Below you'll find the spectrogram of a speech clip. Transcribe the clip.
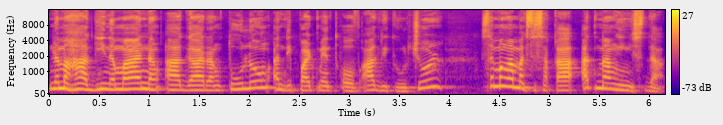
Namahagi naman ng agarang tulong ang Department of Agriculture sa mga magsasaka at mangingisda.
